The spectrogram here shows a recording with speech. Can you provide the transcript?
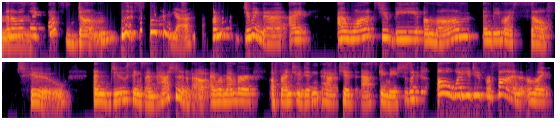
Mm. And I was mm. like, that's dumb. yeah. I'm not doing that. I I want to be a mom and be myself too and do things I'm passionate about. I remember a friend who didn't have kids asking me, she's like, "Oh, what do you do for fun?" I'm like,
